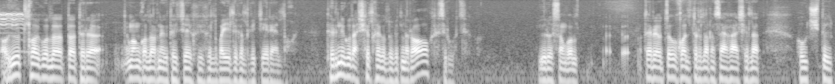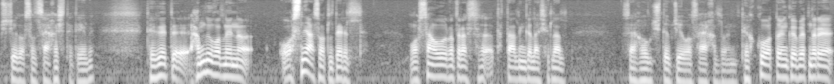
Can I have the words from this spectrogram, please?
Оюутлогыг бол одоо тэр Монгол орныг төжөөх их л баялагал гэж яриад л байна. Тэрнийг бол ашиглахыг бол бид нэр оог төсөргөөцөө. Ерөөсөн бол тэр зөв гол төрөл орон сайхан ашиглаад хөгжиж дэвжижээд бас сайхан шүү дээ тийм ээ. Тэгээд хамгийн гол нь усны асуудал дээр л усаа өөр газараас татаал ингээл ашиглаад сайхан хөгжиж дэвжээ бол сайхан л байна. Тэгэхгүй одоо ингээ бид нар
